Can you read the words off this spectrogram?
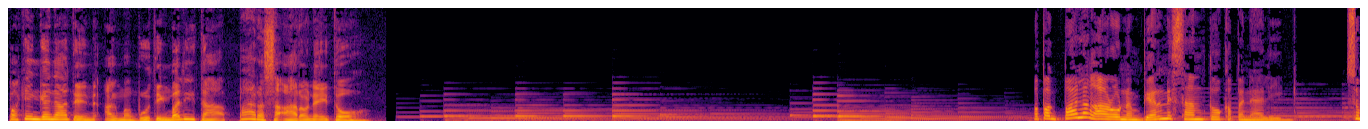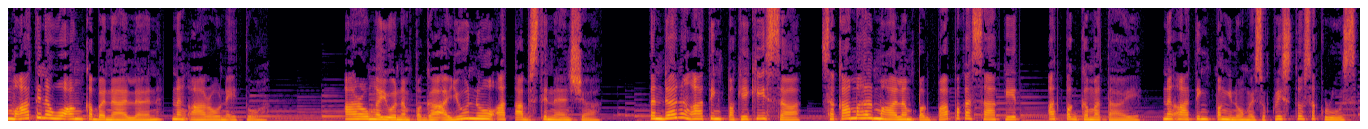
Pakinggan natin ang mabuting balita para sa araw na ito. Mapagpalang araw ng Biyernes Santo, Kapanalig. Sumaatin nawa ang kabanalan ng araw na ito. Araw ngayon ng pag-aayuno at abstinensya. Tanda ng ating pakikiisa sa kamahal-mahalang pagpapakasakit at pagkamatay ng ating Panginoong Heso Kristo sa krus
